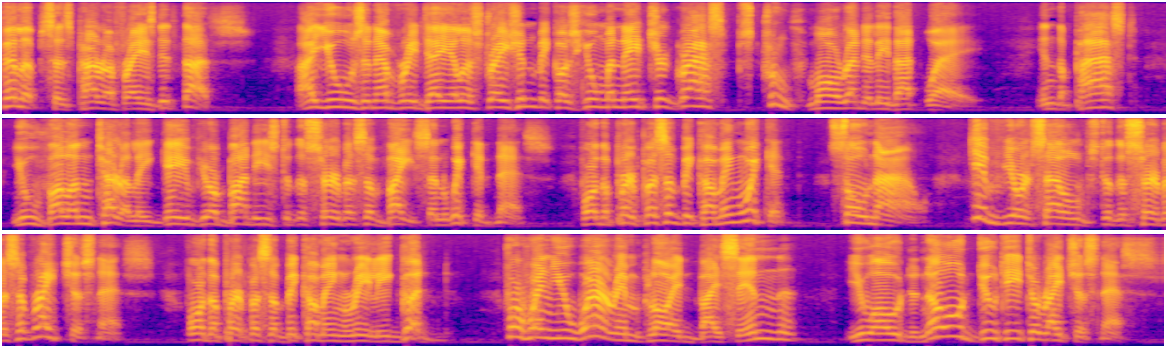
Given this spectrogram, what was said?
Phillips has paraphrased it thus I use an everyday illustration because human nature grasps truth more readily that way. In the past, you voluntarily gave your bodies to the service of vice and wickedness for the purpose of becoming wicked. So now, give yourselves to the service of righteousness for the purpose of becoming really good. For when you were employed by sin, you owed no duty to righteousness.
